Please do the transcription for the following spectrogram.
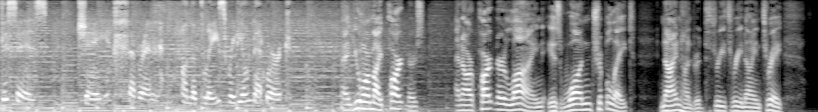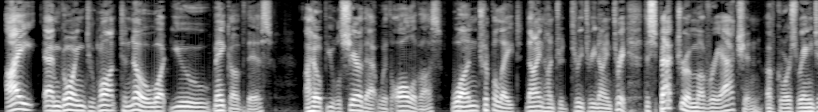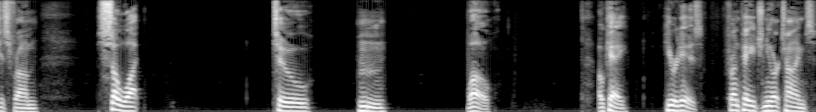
This is Jay Severin on the Blaze Radio Network. And you are my partners, and our partner line is 1 900 3393. I am going to want to know what you make of this. I hope you will share that with all of us. 1 900 3393. The spectrum of reaction, of course, ranges from so what to hmm, whoa. Okay, here it is. Front page, New York Times,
